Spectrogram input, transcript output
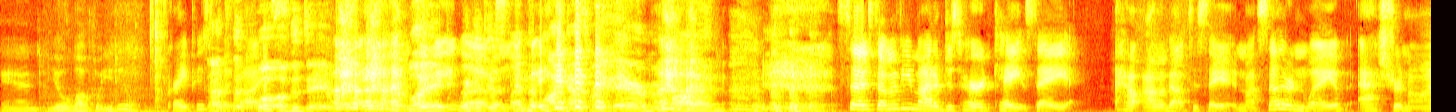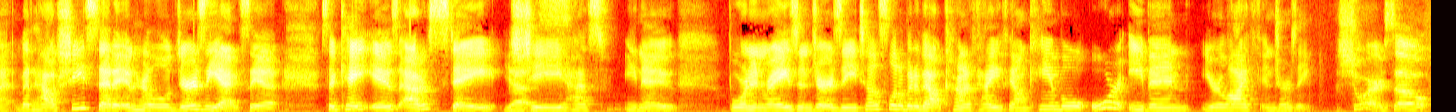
and you'll love what you do. Great piece That's of the advice. quote of the day, right? I'm Do like, what you we love can just and end the podcast right there, move on. So some of you might have just heard Kate say how I'm about to say it in my southern way of astronaut, but how she said it in her little Jersey accent. So Kate is out of state. Yes. She has, you know, born and raised in Jersey. Tell us a little bit about kind of how you found Campbell or even your life in Jersey. Sure. So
